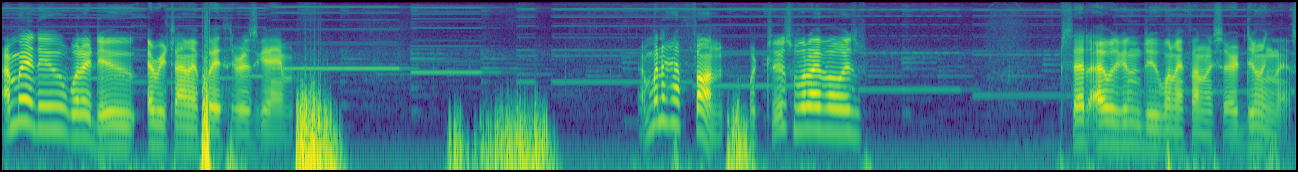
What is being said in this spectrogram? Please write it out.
I'm going to do what I do every time I play through this game. I'm going to have fun, which is what I've always said I was going to do when I finally started doing this.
